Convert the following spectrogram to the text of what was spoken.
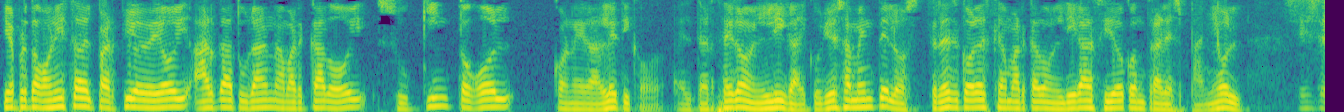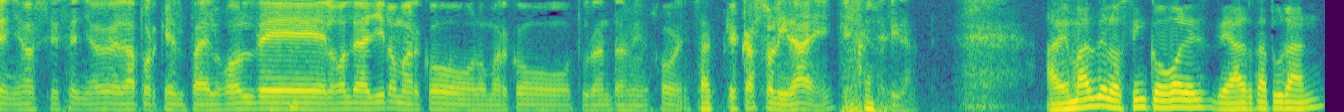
Y el protagonista del partido de hoy, Arda Turán, ha marcado hoy su quinto gol con el Atlético, el tercero en Liga. Y curiosamente, los tres goles que ha marcado en Liga han sido contra el Español. Sí, señor, sí, señor, verdad, porque el, el gol de el gol de allí lo marcó lo marcó Turán también, joven. Exacto. Qué casualidad, ¿eh? Qué casualidad. Además de los cinco goles de Arda Turán,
